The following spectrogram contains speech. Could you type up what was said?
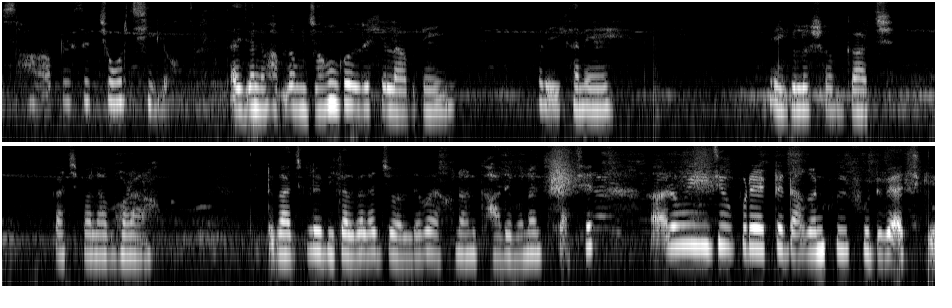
সাপ এসে চড়ছিল। তাই জন্য ভাবলাম জঙ্গল রেখে লাভ নেই। আর এইখানে এইগুলো সব গাছ, গাছপালা ভরা। একটু গাছগুলো বিকালবেলা জল দেবো, এখন আর ঘা দেবো না গাছে আর ওই যে উপরে একটা ড্রাগন ফুল ফুটবে আজকে।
